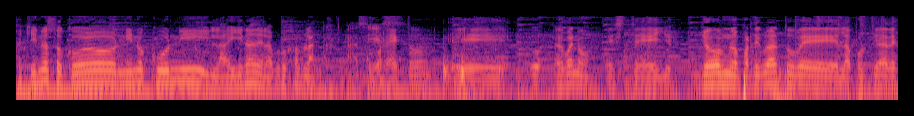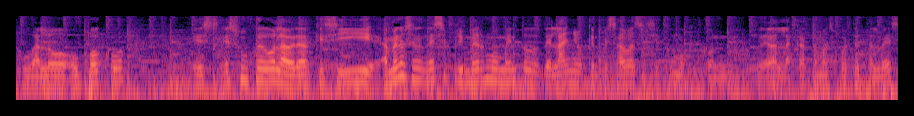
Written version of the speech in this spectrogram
Aquí nos tocó Nino Kuni y la ira de la bruja blanca. Así es. Correcto. Eh, uh, eh, bueno, este, yo, yo en lo particular tuve la oportunidad de jugarlo un poco. Es, es un juego, la verdad que sí, al menos en ese primer momento del año que empezabas así como que con, era la carta más fuerte tal vez.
